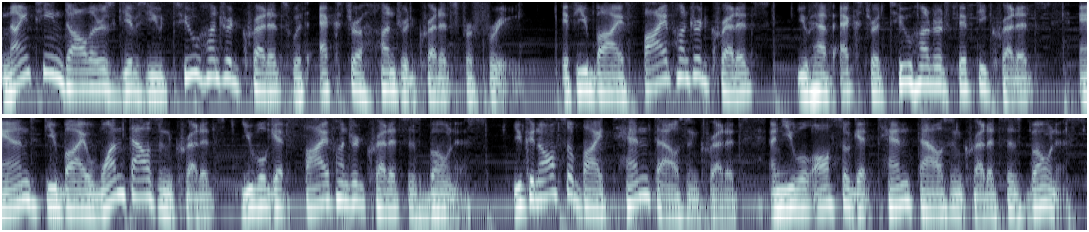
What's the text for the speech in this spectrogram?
$19 gives you 200 credits with extra 100 credits for free. If you buy 500 credits, you have extra 250 credits, and if you buy 1000 credits, you will get 500 credits as bonus. You can also buy 10,000 credits, and you will also get 10,000 credits as bonus.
